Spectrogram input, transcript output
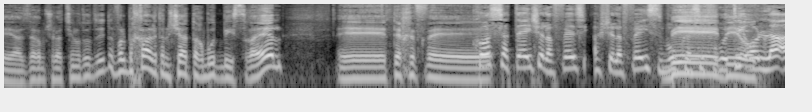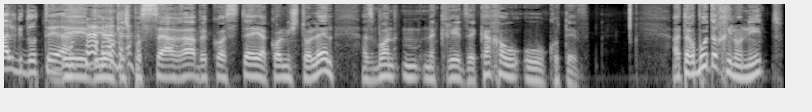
אה, הזרם של הציונות הדתית, אבל בכלל את אנשי התרבות בישראל. אה, תכף... אה, כוס התה של, הפייס, של הפייסבוק הספרותי עולה על גדותיה. בדיוק, יש פה סערה בכוס תה, הכל משתולל. אז בואו נקריא את זה. ככה הוא, הוא כותב. התרבות החילונית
